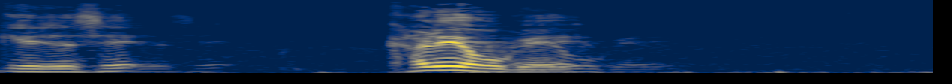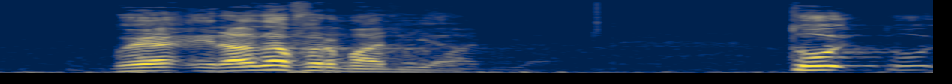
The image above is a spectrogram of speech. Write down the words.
की वजह से खड़े हो गए। गोया इरादा फरमा लिया। तो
